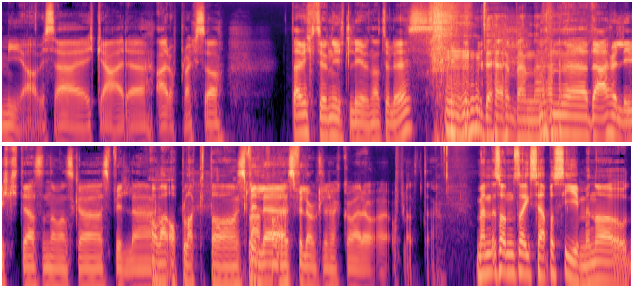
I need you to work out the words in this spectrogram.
mye av hvis jeg ikke er, eh, er opplagt. Så det er viktig å nyte livet, naturligvis. det, men eh, Men eh, det er veldig viktig altså, når man skal spille, å være opplagt og klar spille, spille ordentlig sjakk og være opplagt. ja. Men sånn som jeg ser på Simen og,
